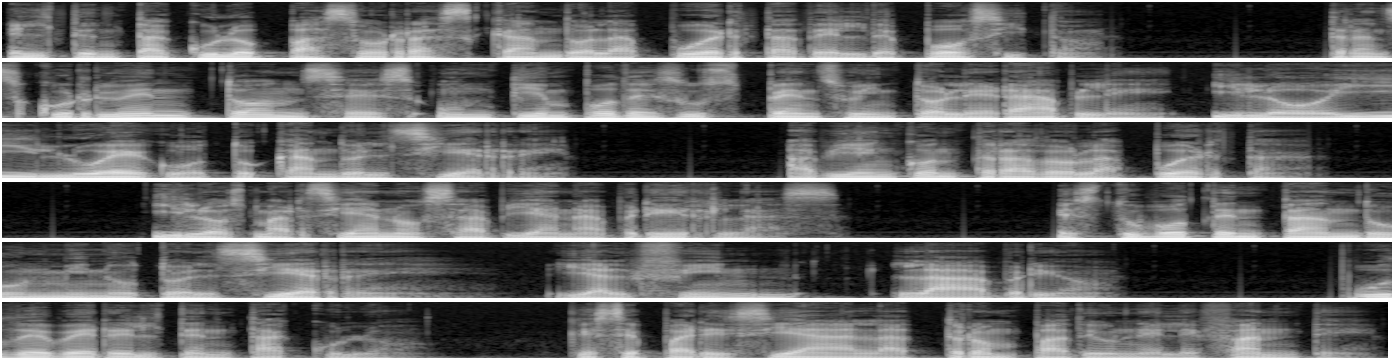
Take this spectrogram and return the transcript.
El tentáculo pasó rascando la puerta del depósito. Transcurrió entonces un tiempo de suspenso intolerable y lo oí luego tocando el cierre. Había encontrado la puerta, y los marcianos sabían abrirlas. Estuvo tentando un minuto el cierre, y al fin la abrió. Pude ver el tentáculo que se parecía a la trompa de un elefante.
